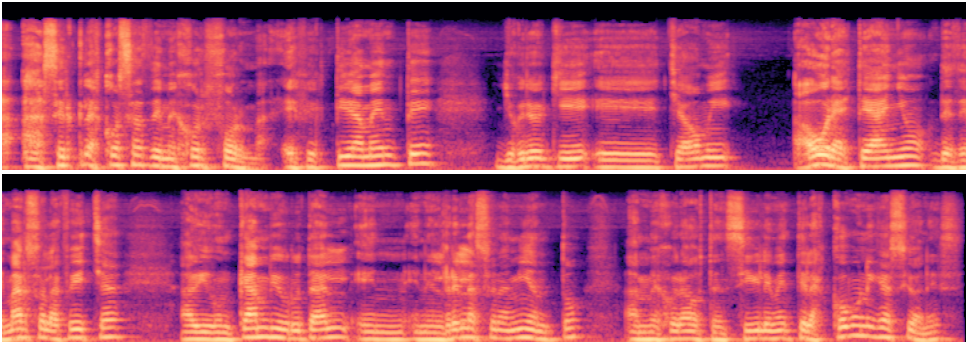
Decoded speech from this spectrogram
a- hacer las cosas de mejor forma. Efectivamente, yo creo que eh, Xiaomi ahora, este año, desde marzo a la fecha, ha habido un cambio brutal en, en el relacionamiento, han mejorado ostensiblemente las comunicaciones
